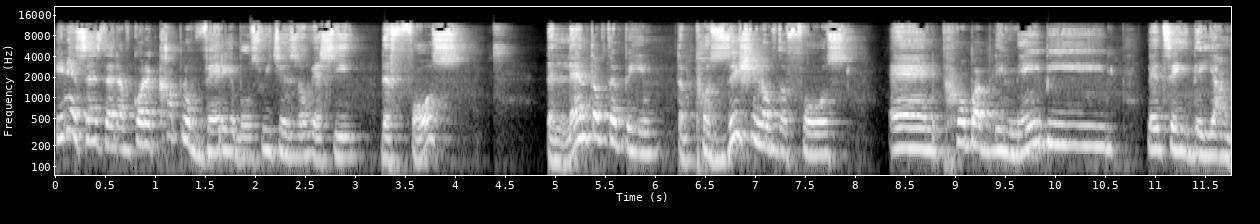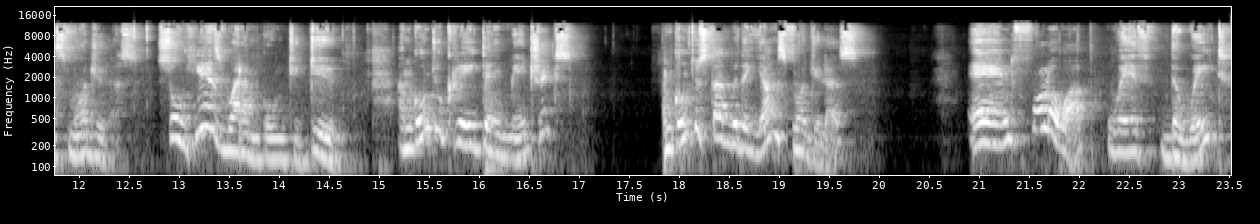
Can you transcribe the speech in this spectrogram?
in a sense that I've got a couple of variables which is obviously the force the length of the beam, the position of the force, and probably maybe, let's say, the Young's modulus. So here's what I'm going to do. I'm going to create a matrix. I'm going to start with the Young's modulus and follow up with the weight,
